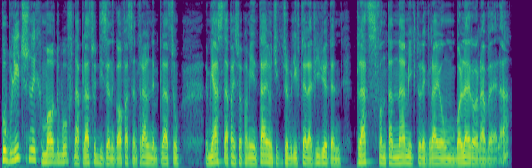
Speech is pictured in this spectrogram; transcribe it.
publicznych modłów na placu Dizengowa, centralnym placu miasta. Państwo pamiętają, ci, którzy byli w Tel Awiwie, ten plac z fontannami, które grają bolero Ravela.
